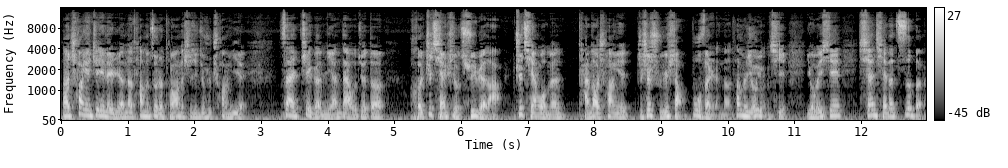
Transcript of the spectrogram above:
那创业这一类人呢，他们做着同样的事情，就是创业。在这个年代，我觉得。和之前是有区别的啊！之前我们谈到创业，只是属于少部分人的，他们是有勇气，有一些先前的资本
